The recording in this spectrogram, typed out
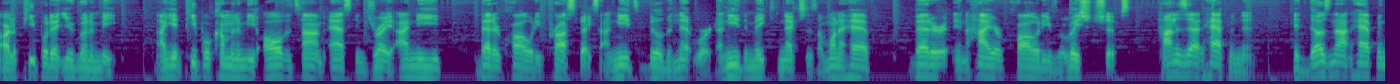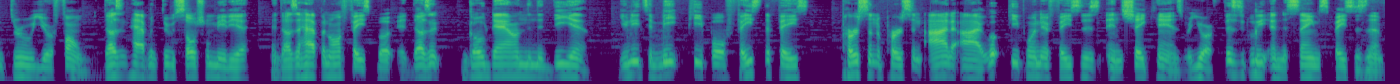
are the people that you're going to meet. I get people coming to me all the time asking, Dre, I need better quality prospects. I need to build a network. I need to make connections. I want to have better and higher quality relationships. How does that happen then? It does not happen through your phone. It doesn't happen through social media. It doesn't happen on Facebook. It doesn't go down in the DM. You need to meet people face to face, person to person, eye to eye, look people in their faces and shake hands where you are physically in the same space as them.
